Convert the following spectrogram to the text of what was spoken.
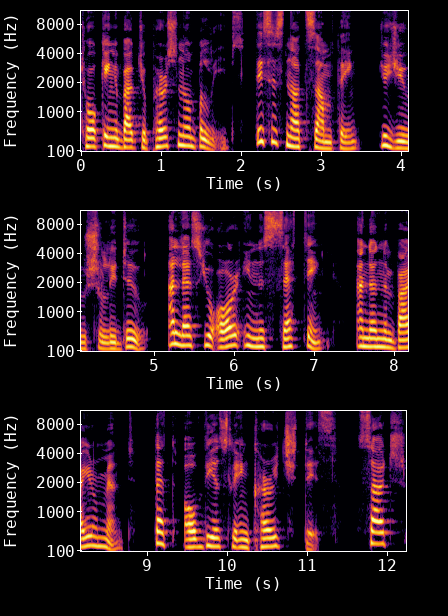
talking about your personal beliefs. This is not something you usually do unless you are in a setting and an environment that obviously encourage this, such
